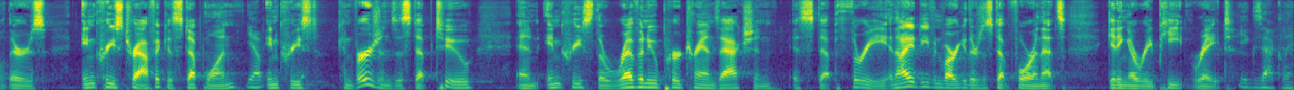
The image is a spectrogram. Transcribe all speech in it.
there's increased traffic is step one. Yep. Increased conversions is step two, and increase the revenue per transaction is step three. And then I'd even argue there's a step four, and that's getting a repeat rate. Exactly.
